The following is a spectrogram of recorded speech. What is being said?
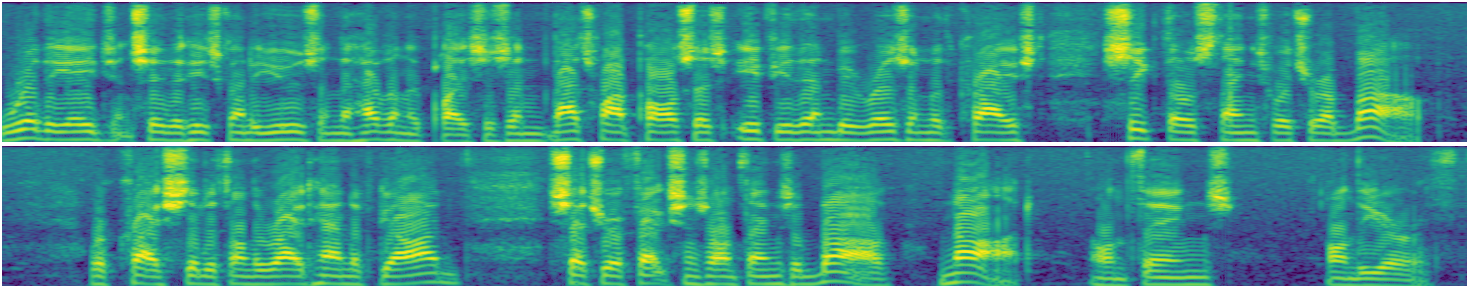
We're the agency that He's going to use in the heavenly places. And that's why Paul says, If you then be risen with Christ, seek those things which are above, where Christ sitteth on the right hand of God. Set your affections on things above, not on things on the earth.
